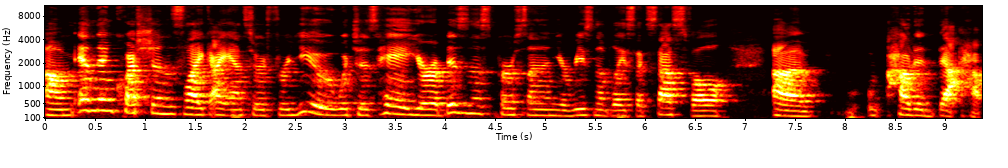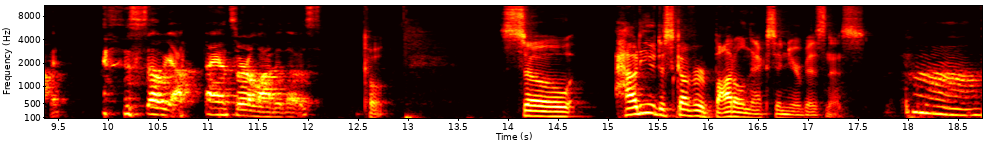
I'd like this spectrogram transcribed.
um, and then questions like I answered for you, which is, hey, you're a business person, you're reasonably successful. Uh, how did that happen? so, yeah, I answer a lot of those. Cool. So, how do you discover bottlenecks in your business? Hmm.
